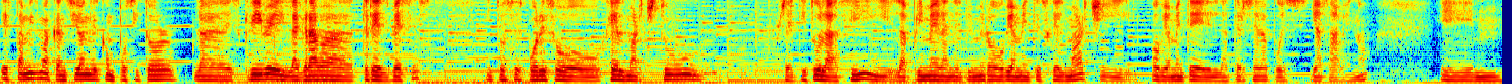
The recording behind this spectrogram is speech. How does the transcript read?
esta misma canción el compositor la escribe y la graba tres veces. Entonces por eso Hell March 2 se titula así. Y la primera en el primero obviamente es Hell March y obviamente la tercera pues ya saben, ¿no? Em,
